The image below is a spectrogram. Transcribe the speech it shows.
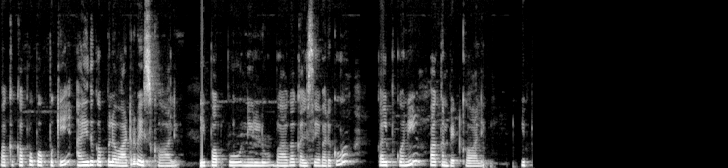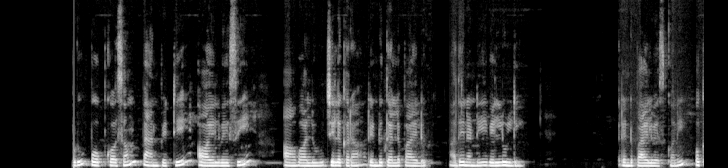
ఒక కప్పు పప్పుకి ఐదు కప్పుల వాటర్ వేసుకోవాలి. ఈ పప్పు నీళ్ళు బాగా కలిసే వరకు కలుపుకొని పక్కన పెట్టుకోవాలి. ఇప్పుడు పోపు కోసం ప్యాన్ పెట్టి ఆయిల్ వేసి ఆవాలు జీలకర్ర రెండు తెల్లపాయలు అదేనండి వెల్లుల్లి రెండు పాయలు వేసుకొని ఒక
